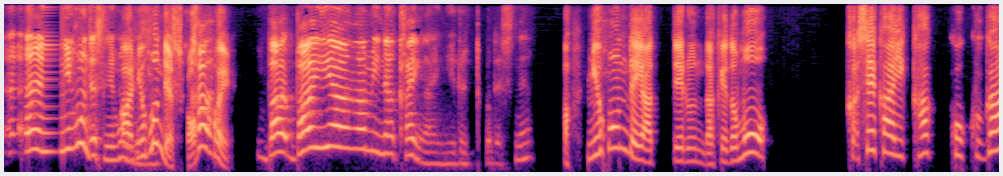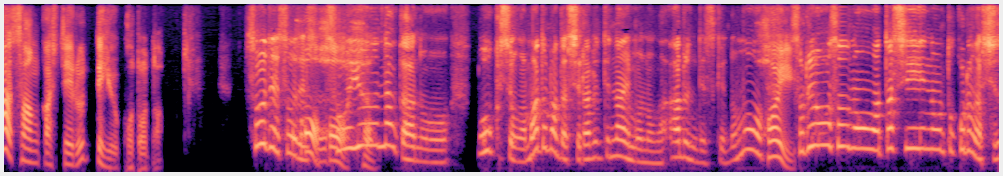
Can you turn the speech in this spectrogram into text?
え日本です、日本あ、日本ですか？はい。バ、バイヤーがみんな海外にいるってことですね。あ、日本でやってるんだけども、世界各国が参加しているっていうことだ。そうです、そうです。そういうなんかあの、オークションがまだまだ知られてないものがあるんですけども、はい、それをその私のところが主,、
